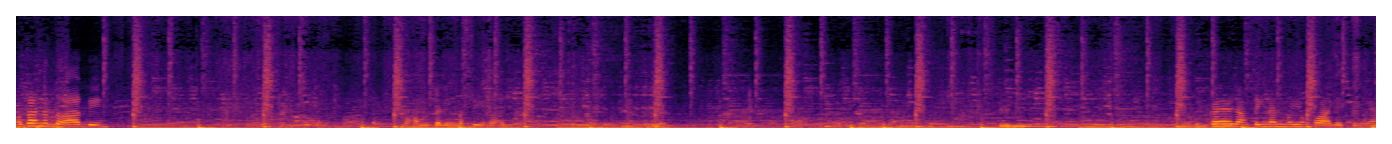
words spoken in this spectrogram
Magkano to, Abi? Baka madaling masira. eh. Yan, yan. Yun. Kaya lang, tingnan mo yung quality niya.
